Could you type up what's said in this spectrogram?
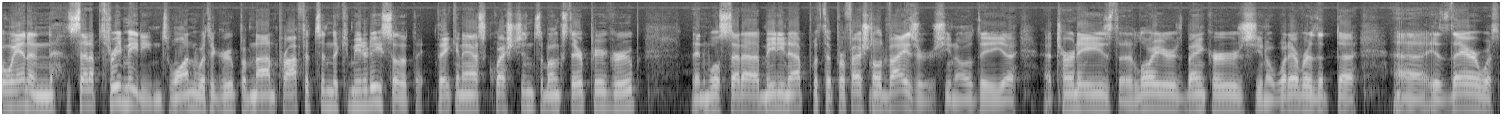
go in and set up three meetings. One with a group of nonprofits in the community, so that they, they can ask questions amongst their peer group. Then we'll set a meeting up with the professional advisors, you know, the uh, attorneys, the lawyers, bankers, you know, whatever that uh, uh, is there with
